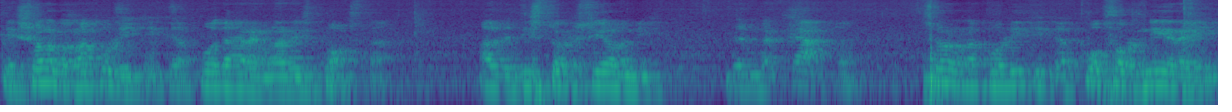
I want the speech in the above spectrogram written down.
che solo la politica può dare una risposta alle distorsioni del mercato, solo la politica può fornire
